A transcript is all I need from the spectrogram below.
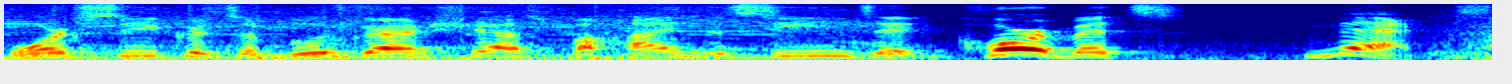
more secrets of Bluegrass Chefs behind the scenes at Corbett's next.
